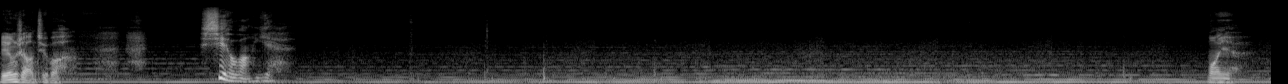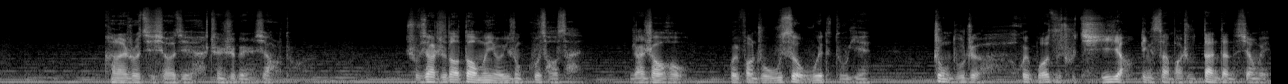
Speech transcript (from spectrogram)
领赏去吧。谢王爷。王爷，看来若琪小姐真是被人下了毒。属下知道道门有一种枯草散，燃烧后会放出无色无味的毒烟，中毒者会脖子处奇痒，并散发出淡淡的香味。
